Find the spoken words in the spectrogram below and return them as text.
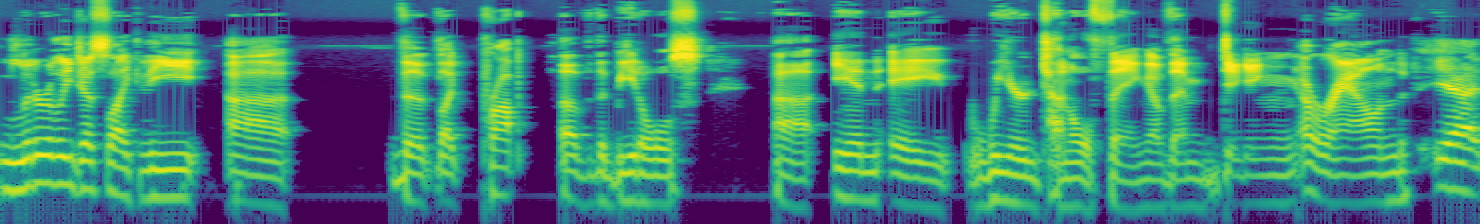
literally just like the uh, the like prop of the Beatles uh, in a weird tunnel thing of them digging around. Yeah,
